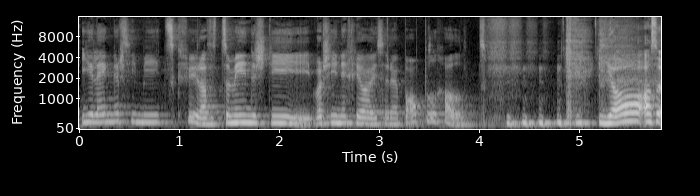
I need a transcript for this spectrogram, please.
je länger sie mehr das Gefühl. Also zumindest die, wahrscheinlich in unserer Bubble halt. ja, also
